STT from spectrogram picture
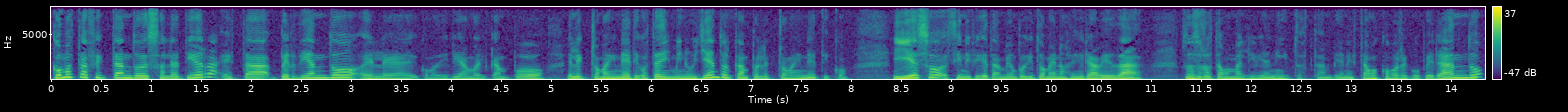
¿cómo está afectando eso a la Tierra? Está perdiendo, el, eh, como diríamos, el campo electromagnético, está disminuyendo el campo electromagnético. Y eso significa también un poquito menos de gravedad. nosotros estamos más livianitos también, estamos como recuperando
